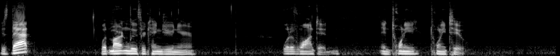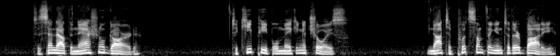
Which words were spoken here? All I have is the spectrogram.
is that what Martin Luther King Jr. would have wanted in 2022? To send out the National Guard to keep people making a choice not to put something into their body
